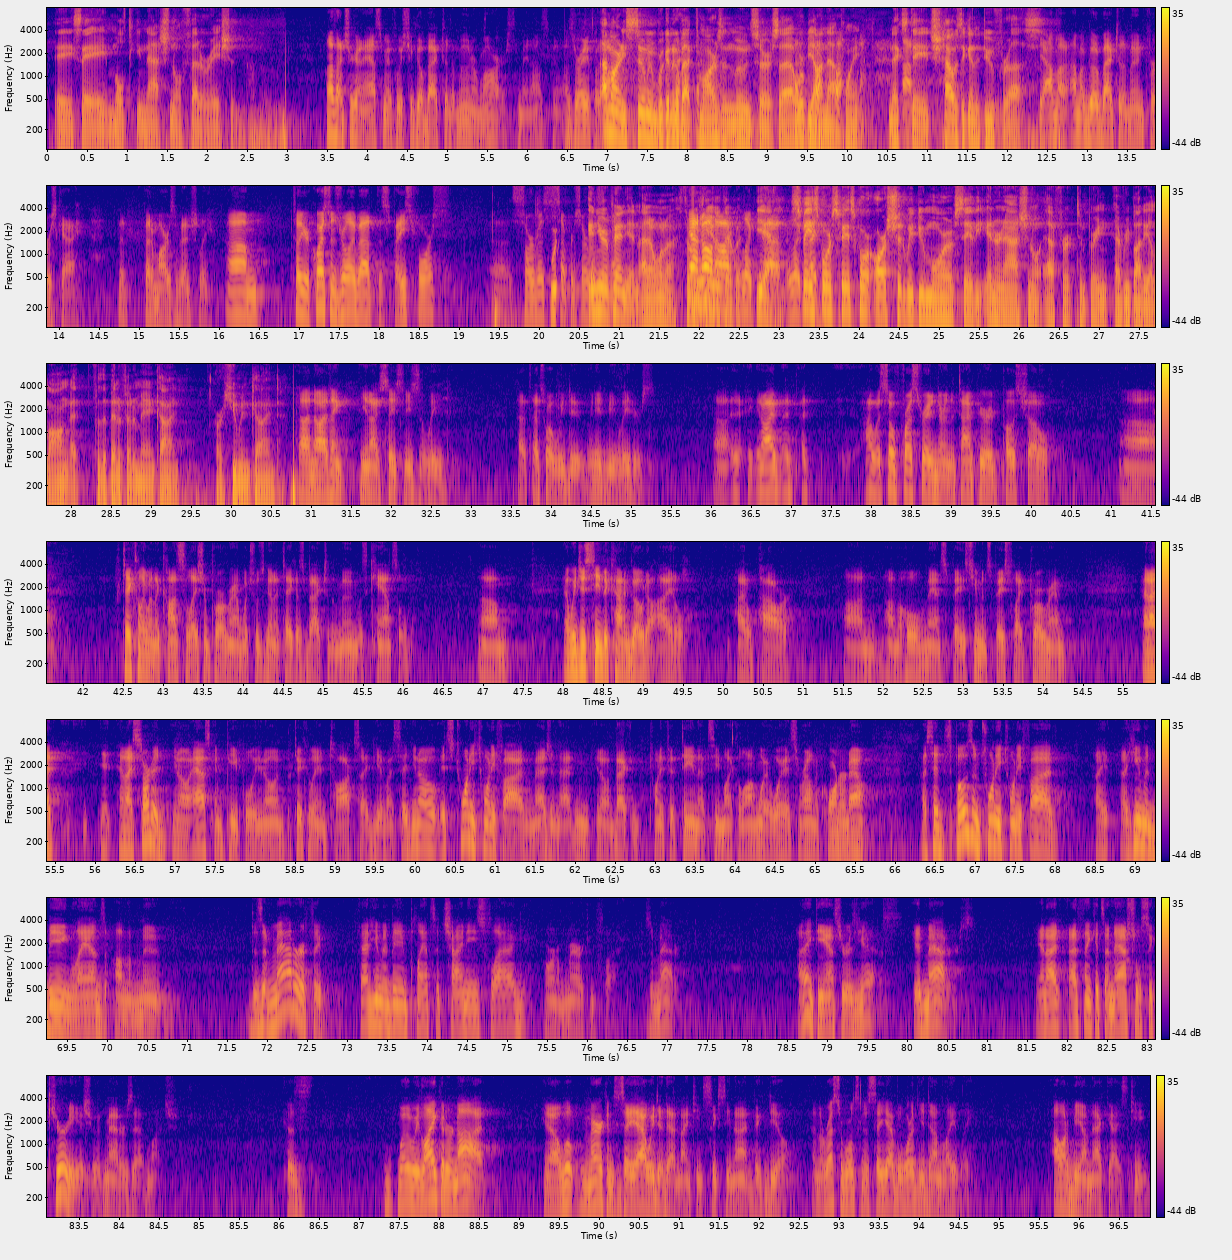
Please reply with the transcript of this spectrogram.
a, say, a multinational federation? I thought you were going to ask me if we should go back to the moon or Mars. I mean, I was, I was ready for that. I'm already assuming we're going to go back to Mars and the Moon, sir. So we're beyond that point. Next stage, how is it going to do for us? Yeah, I'm I'm a go back to the moon first guy, but, but to Mars eventually. Um, so your question is really about the Space Force uh, service, separate service? In your opinion, I don't want to throw Yeah, anything no, out there, but look, yeah, uh, look, Space I- Force, Space Corps, or should we do more of, say, the international effort to bring everybody along at, for the benefit of mankind or humankind? Uh, no, I think the United States needs to lead. That, that's what we do. We need to be leaders. Uh, you know, I, I, I was so frustrated during the time period post shuttle, uh, particularly when the Constellation program, which was going to take us back to the moon, was canceled. Um, and we just seemed to kind of go to idle, idle power. on, on the whole manned space, human spaceflight program. And I, and I started, you know, asking people, you know, and particularly in talks I'd give, I said, you know, it's 2025, imagine that. And, you know, back in 2015, that seemed like a long way away. It's around the corner now. I said, suppose in 2025, a, a human being lands on the moon. Does it matter if, they, if that human being plants a Chinese flag or an American flag? Does it matter? I think the answer is yes. It matters. And I, I think it's a national security issue. It matters that much. Because whether we like it or not, you know, we'll, Americans say, yeah, we did that in 1969, big deal. And the rest of the world's going to say, yeah, but what have you done lately? I want to be on that guy's team.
